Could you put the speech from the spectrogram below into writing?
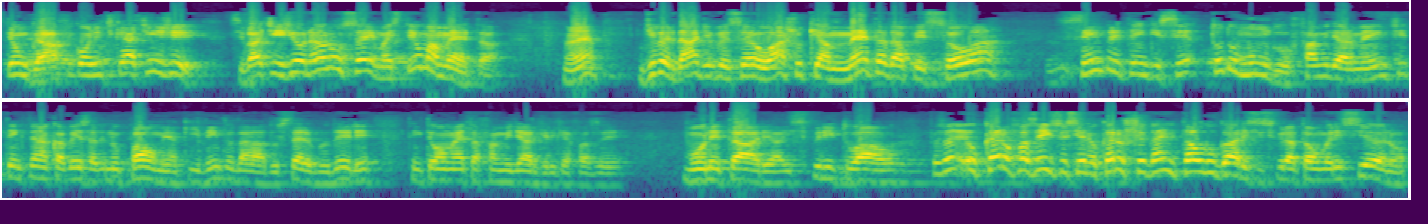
Tem um gráfico onde a gente quer atingir. Se vai atingir ou não, eu não sei, mas tem uma meta. Né? De verdade, pessoal, eu acho que a meta da pessoa sempre tem que ser, todo mundo familiarmente tem que ter na cabeça, no palme aqui, dentro da, do cérebro dele, tem que ter uma meta familiar que ele quer fazer. Monetária, espiritual. Eu quero fazer isso esse ano, eu quero chegar em tal lugar esse espiritual esse ano.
